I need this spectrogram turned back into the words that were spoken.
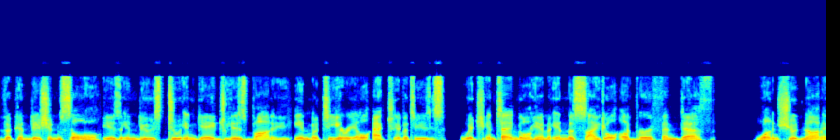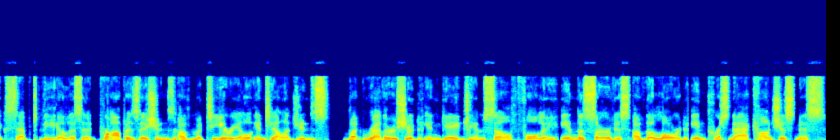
the conditioned soul is induced to engage his body in material activities, which entangle him in the cycle of birth and death. One should not accept the illicit propositions of material intelligence, but rather should engage himself fully in the service of the Lord in Krishna consciousness,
